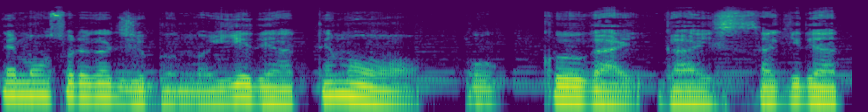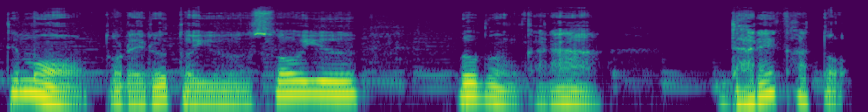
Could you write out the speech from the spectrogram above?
でもそれが自分の家であっても、屋外、外出先であっても撮れるという、そういう部分から、誰かと、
